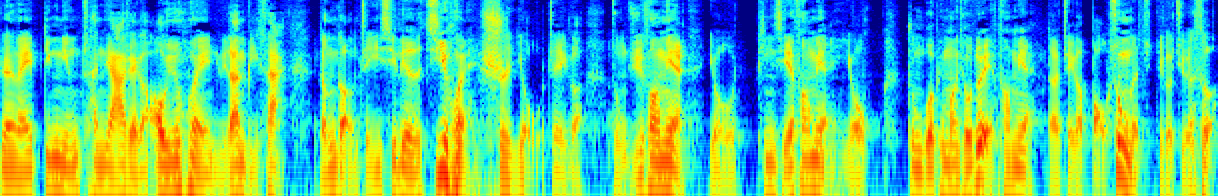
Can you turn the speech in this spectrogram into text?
认为丁宁参加这个奥运会女单比赛等等这一系列的机会是有这个总局方面、有乒协方面、有中国乒乓球队方面的这个保送的这个角色。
